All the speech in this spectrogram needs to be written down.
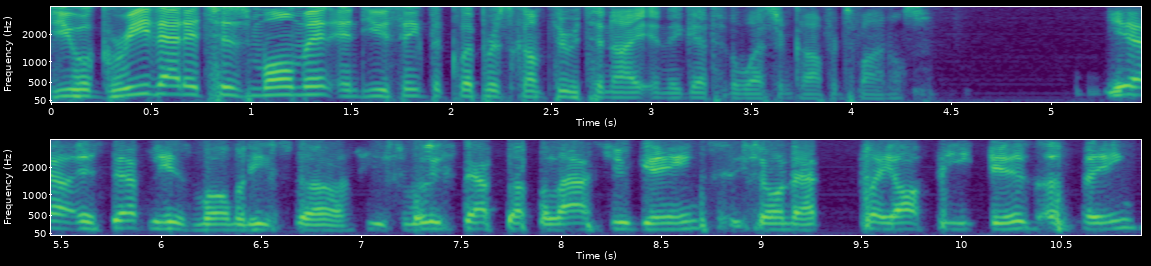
Do you agree that it's his moment, and do you think the Clippers come through tonight and they get to the Western Conference Finals? Yeah, it's definitely his moment. He's uh, he's really stepped up the last few games. He's shown that playoff P is a thing,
